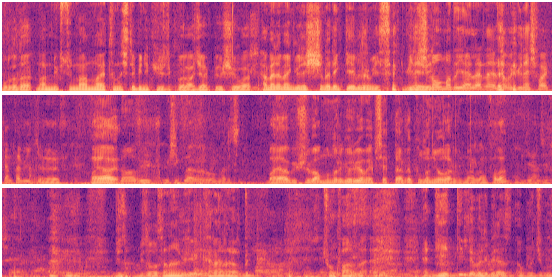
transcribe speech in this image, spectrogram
Burada da Nanlux'un Nanlight'ın işte 1200'lük böyle acayip bir ışığı var. Hemen hemen güneş ışığına denk diyebilir miyiz? bir Güneşin nevi. olmadığı yerlerde evet ama güneş varken tabii ki. Evet. Bayağı Daha büyük ışıklar var onlar için. bayağı güçlü. Ben bunları görüyorum. Hep setlerde kullanıyorlar bunlardan falan. Yenecek şeyler. Biz, biz Oğuzhan abiyle bir karar aldık. Çok fazla ya diyet değil de böyle biraz abur cubur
